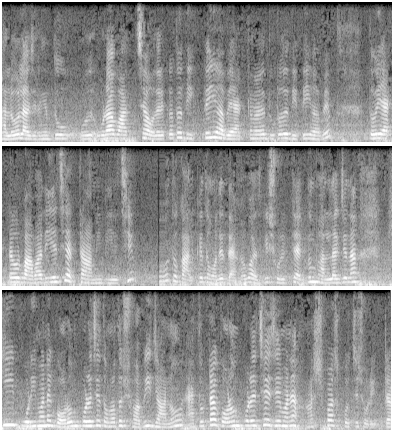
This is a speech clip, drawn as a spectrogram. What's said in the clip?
ভালোও লাগছে না। কিন্তু ওরা বাচ্চা, ওদেরকে তো দিতেই হবে। একটা নাহলে দুটো তো দিতেই হবে। তো ওই একটা ওর বাবা দিয়েছে, একটা আমি দিয়েছি। তো কালকে তোমাদের দেখাবো, আজকে শরীরটা একদম ভালো লাগছে না। কি পরিমাণে গরম পড়েছে তোমরা তো সবই জানো। এতটা গরম পড়েছে যে মানে হাঁসফাঁস করছে শরীরটা।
